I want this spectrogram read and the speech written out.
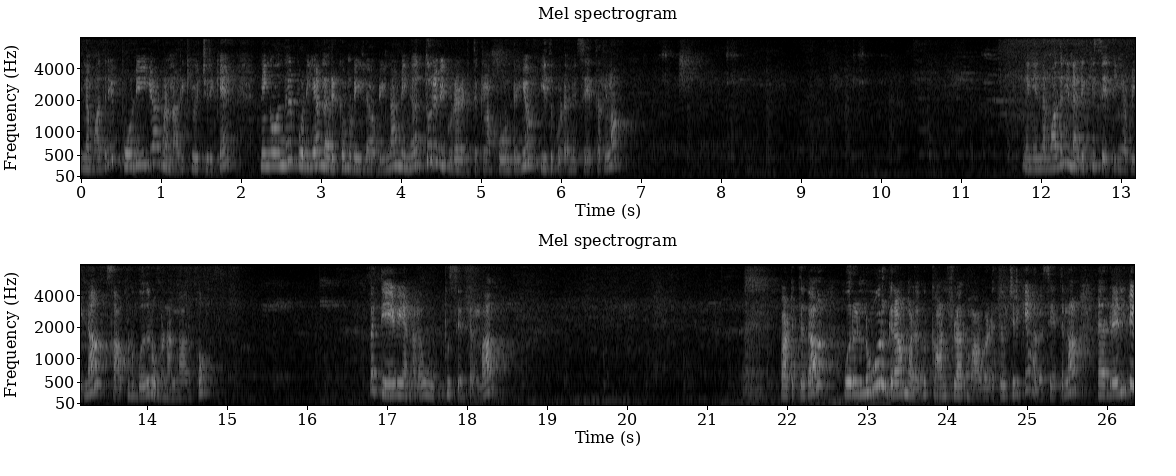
இந்த மாதிரி பொடியாக நான் நறுக்கி வச்சுருக்கேன். நீங்கள் வந்து பொடியாக நறுக்க முடியல அப்படின்னா நீங்கள் துருவி கூட எடுத்துக்கலாம். பூண்டையும் இது கூடவே சேர்த்துடலாம். நீங்கள் இந்த மாதிரி நறுக்கி சேர்த்திங்க அப்படின்னா சாப்பிடும்போது ரொம்ப நல்லாயிருக்கும். இப்போ தேவையான அளவு உப்பு சேர்த்துடலாம். இப்போ அடுத்ததாக ஒரு நூறு கிராம் அளவு கார்ன்ஃப்ளவர் மாவு எடுத்து வச்சுருக்கேன். அதை சேர்த்துலாம் நான் ரெண்டு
